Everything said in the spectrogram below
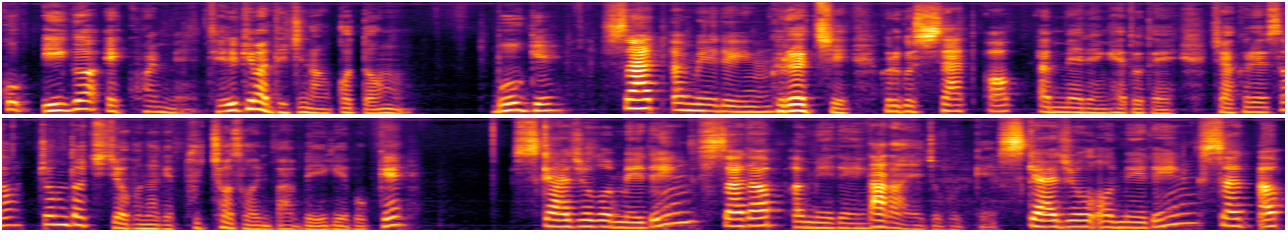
꼭 이거 equipment 이렇게만 되진 않거든. 뭐게? Set a meeting. 그렇지. 그리고 set up a meeting 해도 돼. 자, 그래서 좀 더 지저분하게 붙여서 한번 얘기해 볼게. Schedule a meeting. Set up a meeting. 따라해 줘 볼게. Schedule a meeting. Set up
